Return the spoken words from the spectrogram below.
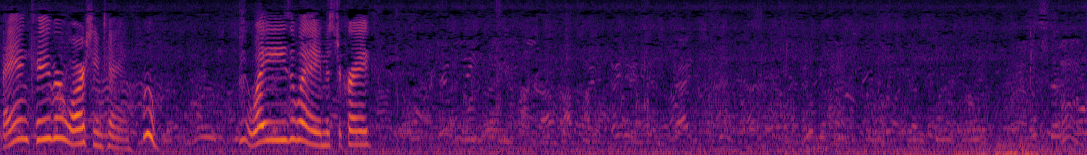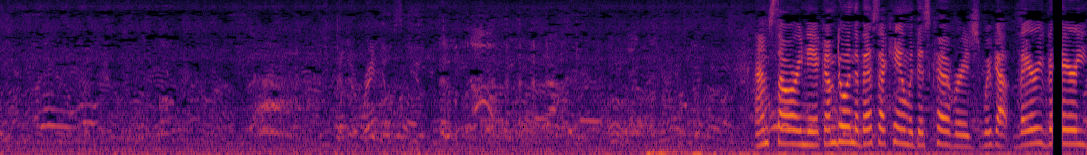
Vancouver, Washington. Whew. Ways away, Mr. Craig. I'm sorry, Nick. I'm doing the best I can with this coverage. We've got very, very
